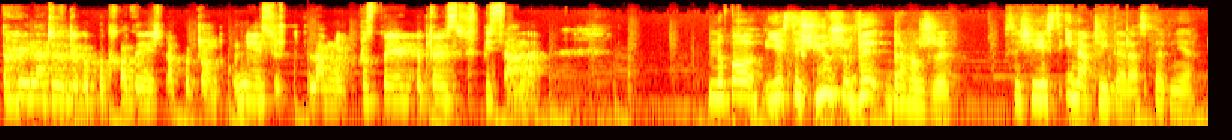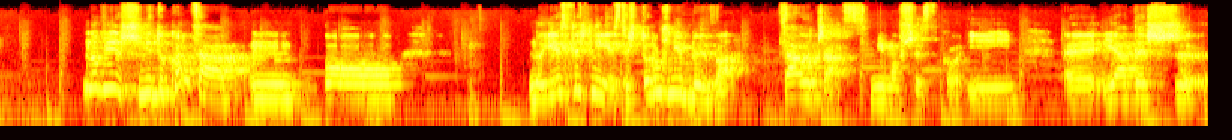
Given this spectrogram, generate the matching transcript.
trochę inaczej do tego podchodzę niż na początku. Nie jest już to dla mnie, po prostu jakby to jest wpisane. No bo jesteś już w branży. W sensie jest inaczej teraz pewnie. No wiesz, nie do końca, mm, bo no jesteś, nie jesteś, to różnie bywa. Cały czas, mimo wszystko. I e, ja też, e,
